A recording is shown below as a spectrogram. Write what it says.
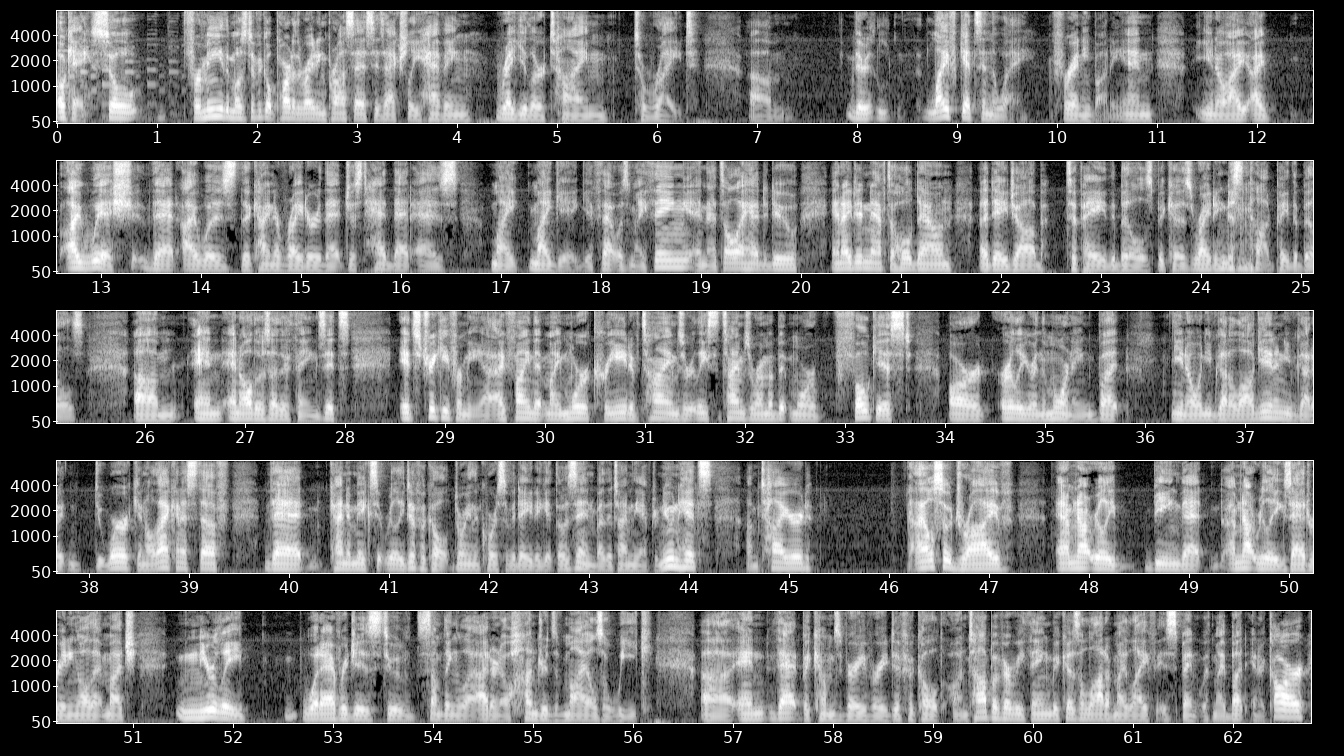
Okay, so for me, the most difficult part of the writing process is actually having regular time to write. Um, there, life gets in the way for anybody, and you know, I, I I wish that I was the kind of writer that just had that as my my gig. If that was my thing and that's all I had to do and I didn't have to hold down a day job to pay the bills because writing does not pay the bills. Um, and and all those other things. It's it's tricky for me. I find that my more creative times or at least the times where I'm a bit more focused are earlier in the morning, but you know, when you've got to log in and you've got to do work and all that kind of stuff, that kind of makes it really difficult during the course of a day to get those in. By the time the afternoon hits, I'm tired. I also drive, and I'm not really being that, I'm not really exaggerating all that much. Nearly what averages to something like, I don't know, hundreds of miles a week. Uh, and that becomes very, very difficult on top of everything because a lot of my life is spent with my butt in a car.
